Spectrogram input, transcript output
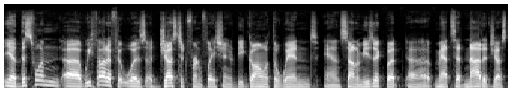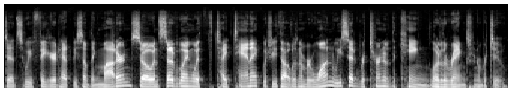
Yeah, this one uh, we thought if it was adjusted for inflation, it would be Gone with the Wind and Sound of Music, but uh, Matt said not adjusted, so we figured it had to be something modern. So instead of going with Titanic, which we thought was number one, we said Return of the King, Lord of the Rings for number two.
